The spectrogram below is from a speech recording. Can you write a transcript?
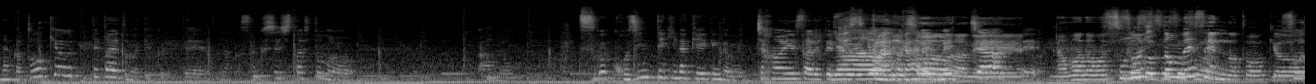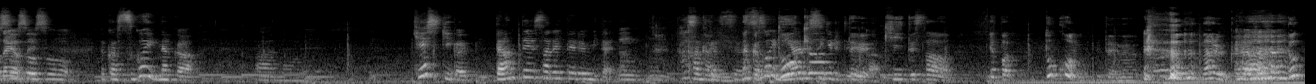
なんか「東京」ってタイトルの曲ってなんか作詞した人のあのすごい個人的な経験がめっちゃ反映されてるいやーよめっちゃあって。ね。生々しいその人目線の東京そうだよねそうそう。そうだからすごいなんかあの景色が断定されてるみたいな、うんうん。確かに。なんかすごいリアルすぎるというか。東京って聞いてさやっぱどこのみたいな。なるからど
